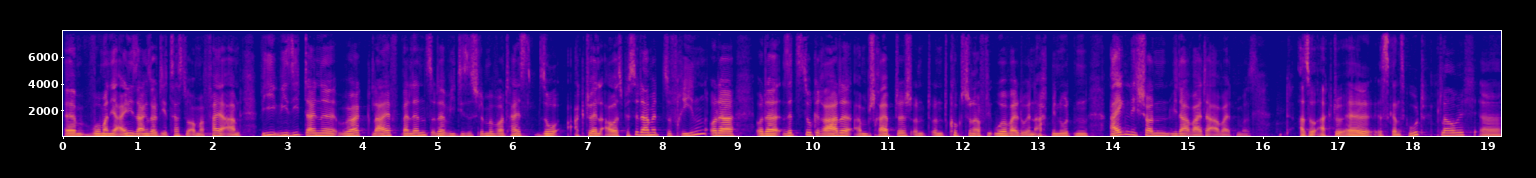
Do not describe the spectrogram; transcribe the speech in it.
ähm, wo man ja eigentlich sagen sollte, jetzt hast du auch mal Feierabend. Wie, wie sieht deine Work-Life-Balance oder wie dieses schlimme Wort heißt, so aktuell aus? Bist du damit zufrieden oder, oder sitzt du gerade am Schreibtisch und, und guckst schon auf die Uhr, weil du in acht Minuten eigentlich schon wieder weiterarbeiten musst? Also aktuell ist ganz gut, glaube ich. Äh,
